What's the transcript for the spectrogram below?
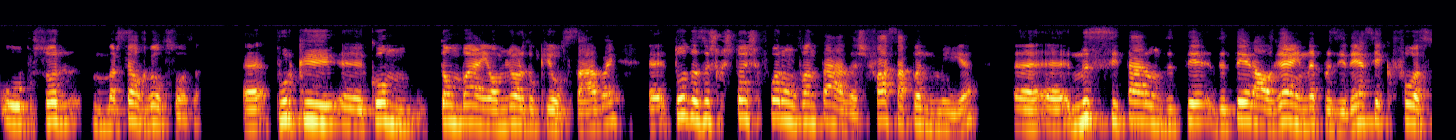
o professor Marcelo Rebelo de Sousa. Eh, porque, eh, como tão bem ou melhor do que eu sabem, eh, todas as questões que foram levantadas face à pandemia necessitaram de ter, de ter alguém na presidência que fosse,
